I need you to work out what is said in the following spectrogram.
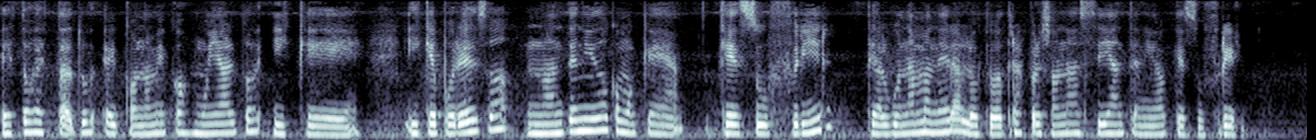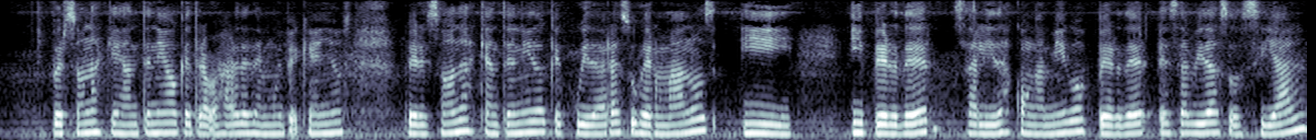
estos estatus económicos muy altos y que, y que por eso no han tenido como que, que sufrir de alguna manera lo que otras personas sí han tenido que sufrir. Personas que han tenido que trabajar desde muy pequeños, personas que han tenido que cuidar a sus hermanos y, y perder salidas con amigos, perder esa vida social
